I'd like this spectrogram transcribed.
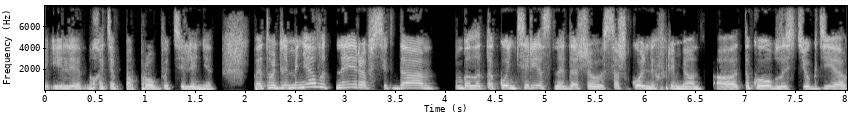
или, ну, хотя бы попробовать или нет. Поэтому для меня вот нейро всегда было такой интересной даже со школьных времен, а, такой областью, где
